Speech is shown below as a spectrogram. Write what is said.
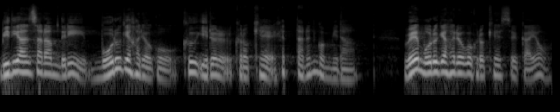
미디안 사람들이 모르게 하려고 그 일을 그렇게 했다는 겁니다. 왜 모르게 하려고 그렇게 했을까요?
